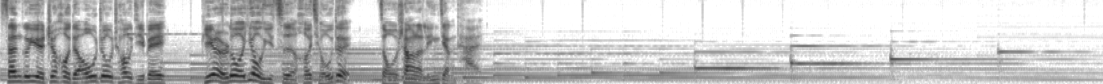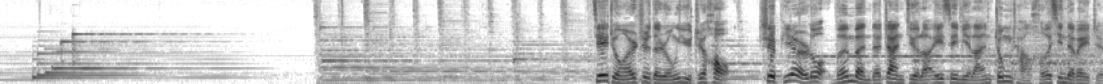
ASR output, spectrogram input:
三个月之后的欧洲超级杯，皮尔洛又一次和球队走上了领奖台。接踵而至的荣誉之后，是皮尔洛稳稳地占据了 AC 米兰中场核心的位置。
